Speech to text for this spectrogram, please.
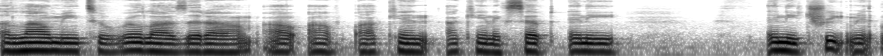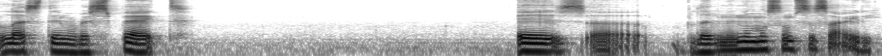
allow me to realize that um, I, I, I can I can't accept any any treatment less than respect is uh, living in a Muslim society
